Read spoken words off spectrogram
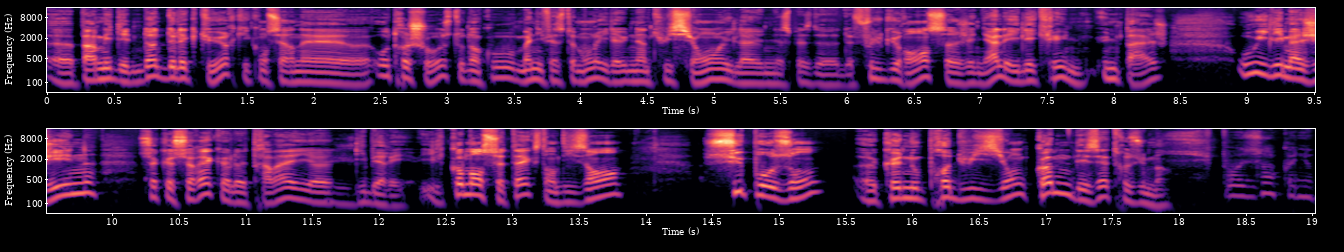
euh, parmi des notes de lecture qui concernaient euh, autre chose. Tout d'un coup, manifestement, il a une intuition, il a une espèce de, fulgurance euh, géniale et il écrit une, une, page où il imagine ce que serait que le travail euh, libéré. Il commence ce texte en disant Supposons euh, que nous produisions comme des êtres humains. Supposons que nous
